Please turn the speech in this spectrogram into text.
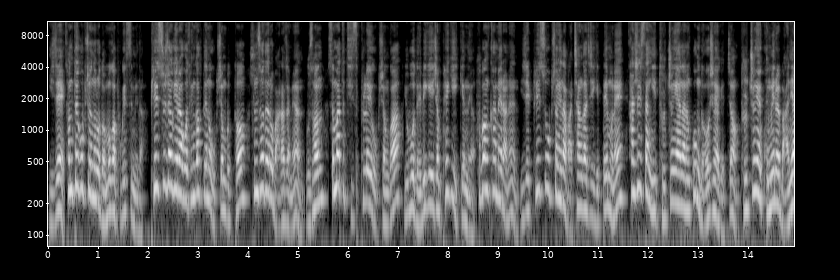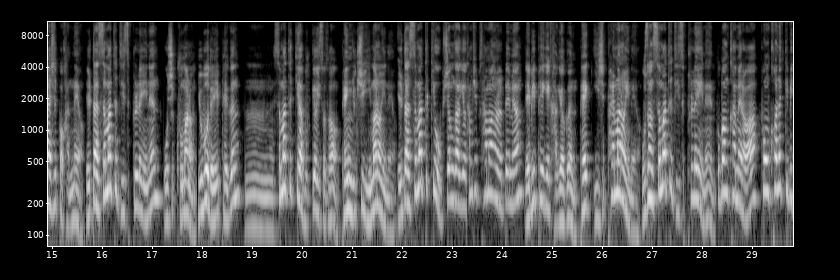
이제 선택 옵션으로 넘어가 보겠습니다. 필수적이라고 생각되는 옵션부터 순서대로 말하자면 우선 스마트 디스플레이 옵션과 유보 내비게이션 팩이 있겠네요. 후방 카메라는 이제 필수 옵션이나 마찬가지이기 때문에 사실상 이 둘 중에 하나는 꼭 넣으셔야겠죠. 둘 중에 고민을 많이 하실 것 같네요. 일단 스마트 디스플레이는 59만원, 유보 내비팩은 음... 스마트 키와 묶여 있어서 162만원이네요. 일단 스마트 키 옵션 가격 34만원을 빼면 내비팩의 가격은 128만원이네요. 우선 스마트 디스플레이는 후방 카메라와 폰 커넥티비티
